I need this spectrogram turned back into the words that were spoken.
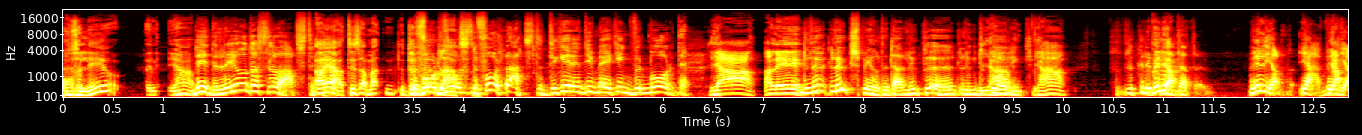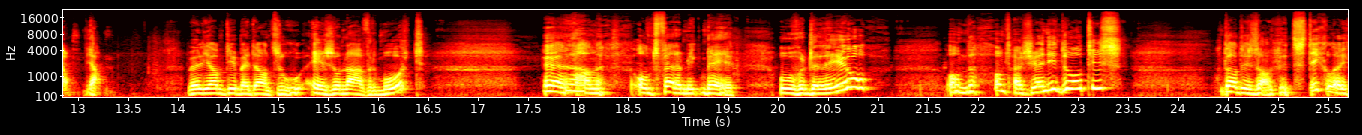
Onze Leo? Ja. Nee, de Leo, dat is de laatste. Ah ja, het is, maar de, De voor- voorlaatste. De voorlaatste, degene die mij ging vermoorden. Ja, allee. Luc, Luc speelde dat, Luc, Luc de Ja, Koning. ja. De William. Dat, William, ja, William, ja. William die mij dan zo, zo na vermoord. En dan ontferm ik mij over de Leo, omdat, omdat Jenny dood is. Dat is dan gestichel en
